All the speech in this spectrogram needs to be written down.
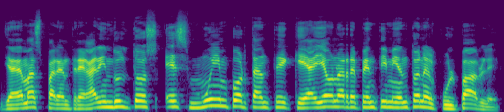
Y además, para entregar indultos es muy importante que haya un arrepentimiento en el culpable.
